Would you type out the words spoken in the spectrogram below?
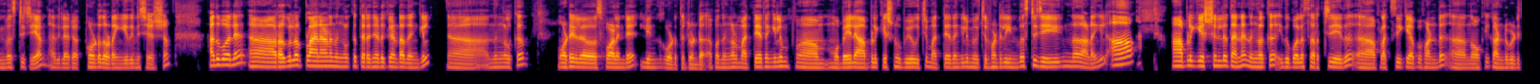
ഇൻവെസ്റ്റ് ചെയ്യാം. അതിലൊരു അക്കൗണ്ട് തുടങ്ങിയതിന് ശേഷം. അതുപോലെ റെഗുലർ പ്ലാനാണ് നിങ്ങൾക്ക് തിരഞ്ഞെടുക്കേണ്ടതെങ്കിൽ നിങ്ങൾക്ക് മോട്ടേൽ ഓസ്വാളിന്റെ ലിങ്ക് കൊടുത്തിട്ടുണ്ട്. അപ്പോൾ നിങ്ങൾ മറ്റേതെങ്കിലും മൊബൈൽ ആപ്ലിക്കേഷൻ ഉപയോഗിച്ച് മറ്റേതെങ്കിലും മ്യൂച്വൽ ഫണ്ടിൽ ഇൻവെസ്റ്റ് ചെയ്യുന്നതാണെങ്കിൽ ആ ആപ്ലിക്കേഷനിൽ തന്നെ നിങ്ങൾക്ക് ഇതുപോലെ സെർച്ച് ചെയ്ത് ഫ്ലക്സി ക്യാപ്പ് ഫണ്ട് നോക്കി കണ്ടുപിടിച്ച്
